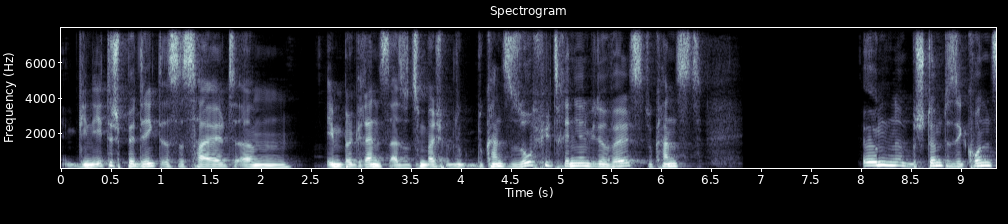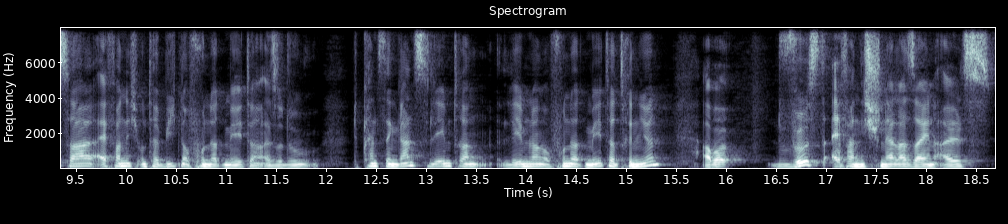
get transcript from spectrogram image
genetisch bedingt ist es halt ähm, eben begrenzt. Also zum Beispiel, du, du kannst so viel trainieren, wie du willst, du kannst irgendeine bestimmte Sekundenzahl einfach nicht unterbieten auf 100 Meter. Also du, du kannst dein ganzes Leben, dran, Leben lang auf 100 Meter trainieren, aber du wirst einfach nicht schneller sein als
